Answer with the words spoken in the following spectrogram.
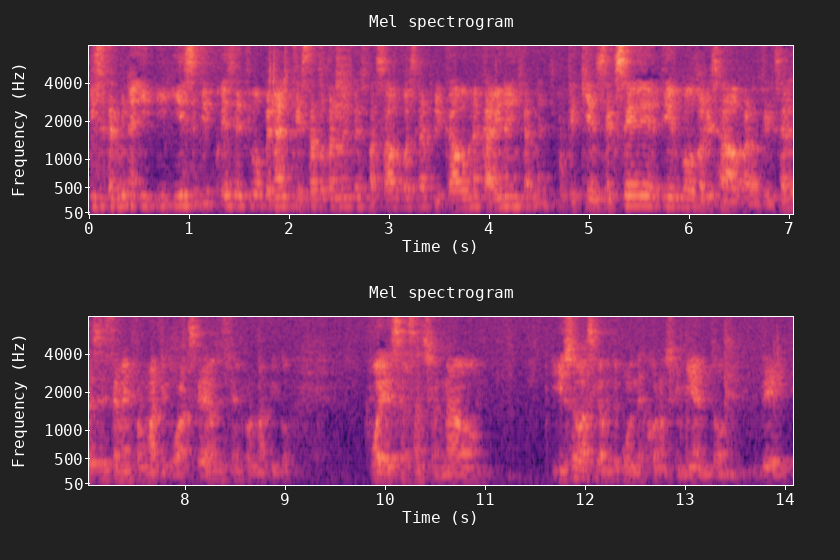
Y, se termina, y, y ese, tipo, ese tipo penal que está totalmente desfasado puede ser aplicado a una cabina de internet, porque quien se excede de tiempo autorizado para utilizar ese sistema informático o acceder a un sistema informático puede ser sancionado Y eso básicamente por un desconocimiento de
